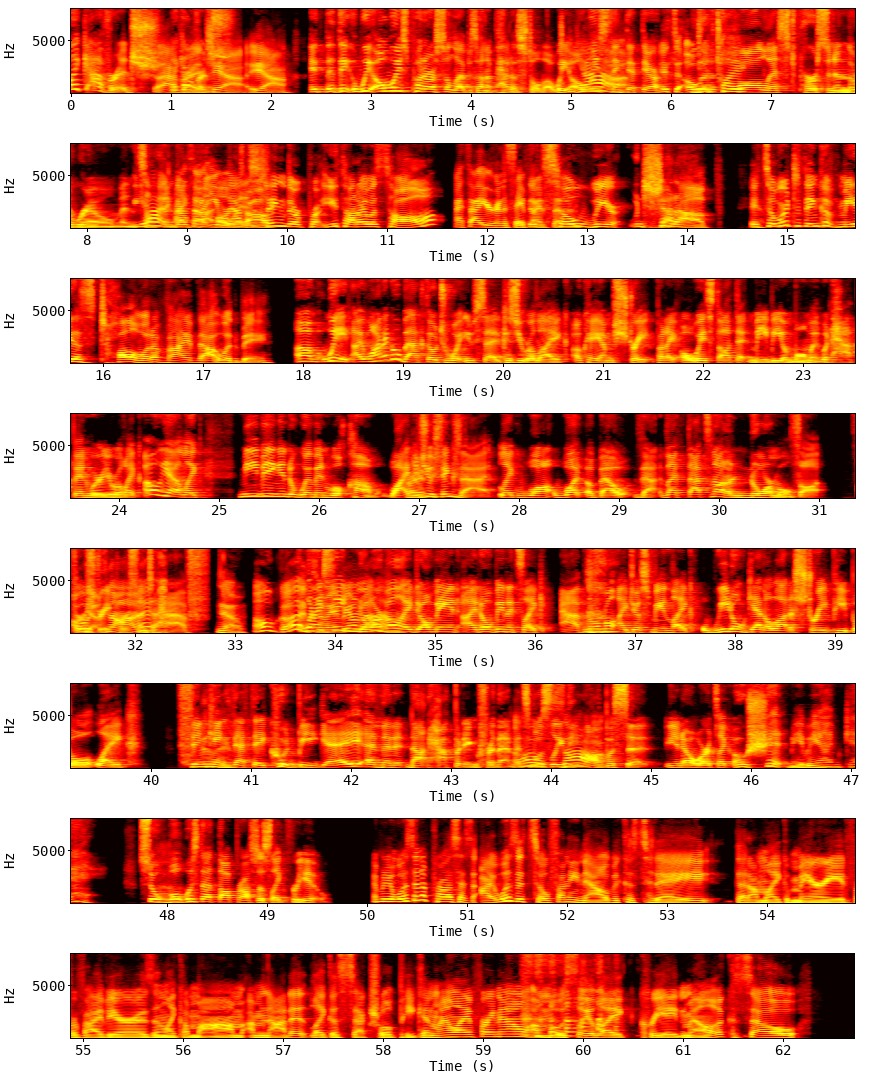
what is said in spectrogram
Like average, average. like average. Yeah, yeah. It, they, we always put our celebs on a pedestal, though. We always Yeah. think that they're It's the like- tallest person in the room and Yeah, something. and like I thought that. you were Always. That's the tall. thing. They're pro- you thought I was tall. I thought you were gonna say five It's seven. so weird. Shut up. It's so weird to think of me as tall. What a vibe that would be. Um, wait, I want to go back though to what you said because you were like, okay, I'm straight, but I always thought that maybe a moment would happen where you were like, oh yeah, like me being into women will come. Why Right. did you think that? Like, what? What about that? Like, that's not a normal thought for Oh, a straight person to have. no. Oh, good. when So I say I'm normal, not. I don't mean I don't mean it's like abnormal. I just mean like we don't get a lot of straight people like thinking Really? that they could be gay and then it not happening for them. It's Oh, mostly the opposite, you know, where it's like, oh shit, maybe I'm gay. So what was that thought process like for you? I mean, it wasn't a process. I was, it's so funny now because today that I'm like married for five years and like a mom, I'm not at like a sexual peak in my life right now. I'm mostly like create milk. So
